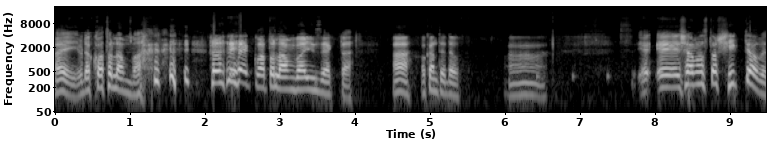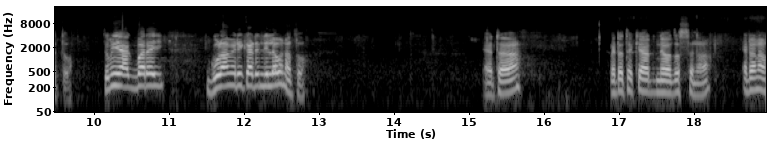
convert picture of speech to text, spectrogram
এই, ওটা কত লম্বা? কত লম্বা ইজ একটা। হ্যাঁ ওখান থেকে দাও। এ- এ সমস্ত শিখতে হবে তো। তুমি একবার এই গুড়ামেরি কাটে নিলেও না তো? এটা এটা থেকে আর নেওয়া যাচ্ছে না। এটা নাও।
